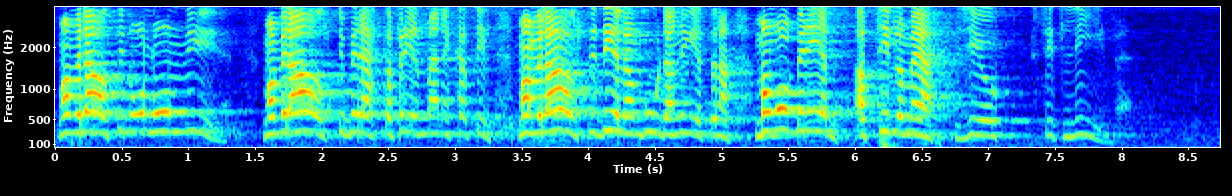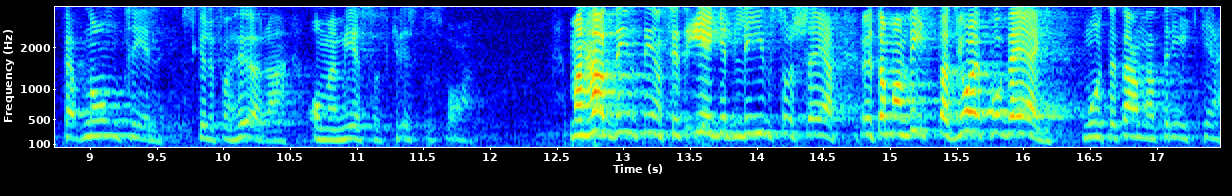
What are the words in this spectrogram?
Man vill alltid nå någon ny. Man vill alltid berätta för en människa till. Man vill alltid dela de goda nyheterna. Man var beredd att till och med ge upp sitt liv för att någon till skulle få höra om vem Jesus Kristus var. Man hade inte ens sitt eget liv så att säga, utan man visste att jag är på väg mot ett annat rike.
